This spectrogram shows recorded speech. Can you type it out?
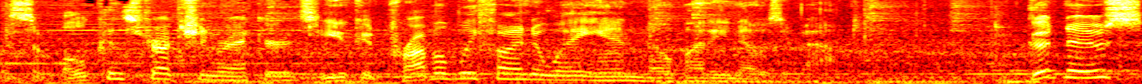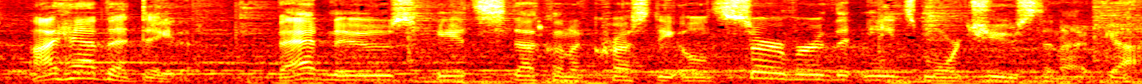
With some old construction records, you could probably find a way in nobody knows about. Good news, I have that data. Bad news, it's stuck on a crusty old server that needs more juice than I've got.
